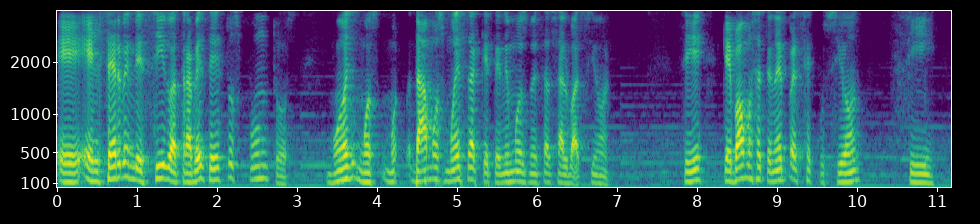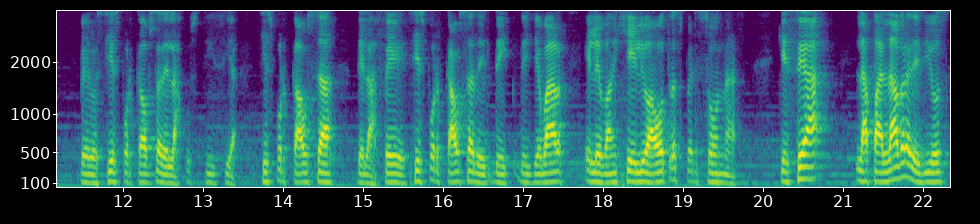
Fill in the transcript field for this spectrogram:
Eh, el ser bendecido a través de estos puntos damos muestra que tenemos nuestra salvación. ¿Sí? Que vamos a tener persecución, sí, pero si es por causa de la justicia, si es por causa de la fe, si es por causa de, llevar el Evangelio a otras personas, que sea la palabra de Dios,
